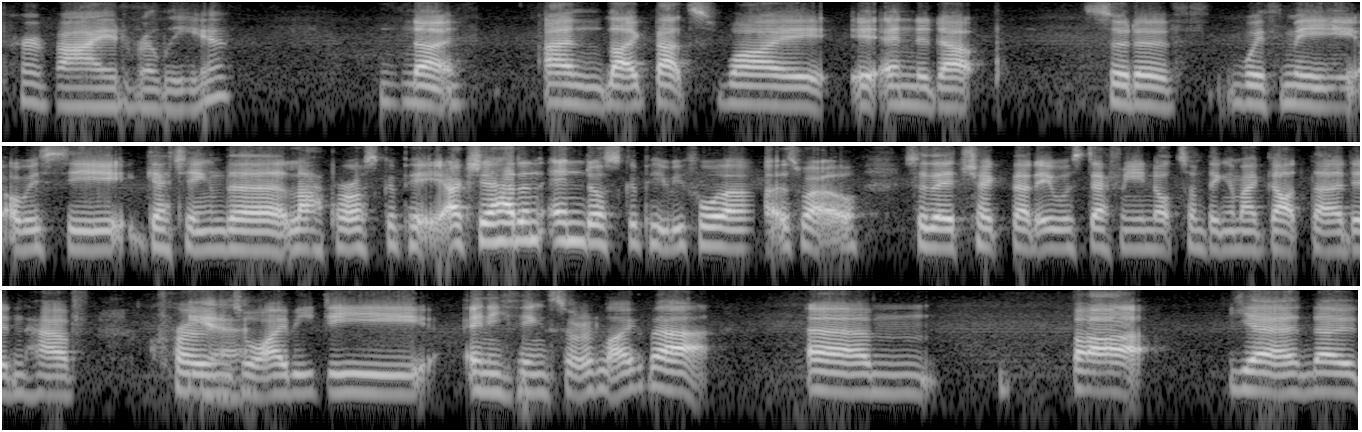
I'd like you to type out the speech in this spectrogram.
provide relief. No, and like that's why it ended up sort of with me obviously getting the laparoscopy. Actually, I had an endoscopy before that as well, so they checked that it was definitely not something in my gut that I didn't have Crohn's Yeah. or IBD, anything sort of like that. Um, but yeah, no,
